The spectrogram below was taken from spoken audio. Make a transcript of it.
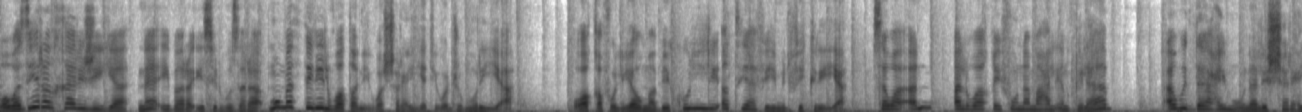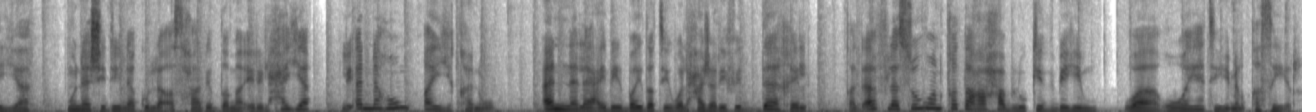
ووزير الخارجية نائب رئيس الوزراء ممثلي الوطن والشرعية والجمهورية. وقفوا اليوم بكل أطيافهم الفكرية سواء الواقفون مع الانقلاب أو الداعمون للشرعية. مناشدين كل أصحاب الضمائر الحية لأنهم أيقنوا أن لاعبي البيضة والحجر في الداخل قد أفلسوا وانقطع حبل كذبهم وغوايتهم القصير.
